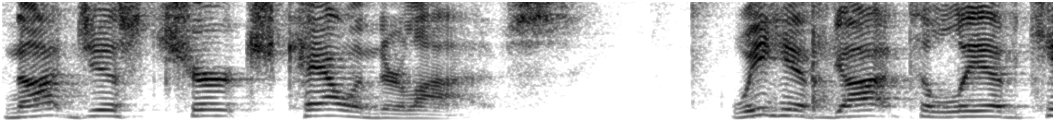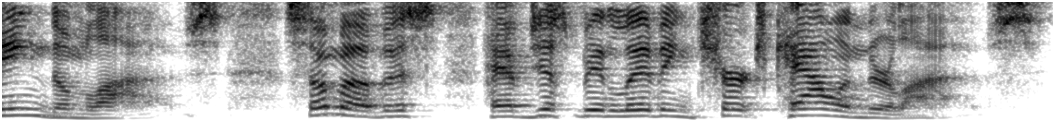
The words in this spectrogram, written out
not just church calendar lives. We have got to live kingdom lives. Some of us have just been living church calendar lives.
